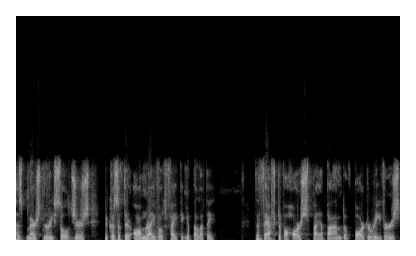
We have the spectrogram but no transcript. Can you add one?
as mercenary soldiers because of their unrivaled fighting ability. The theft of a horse by a band of border reivers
